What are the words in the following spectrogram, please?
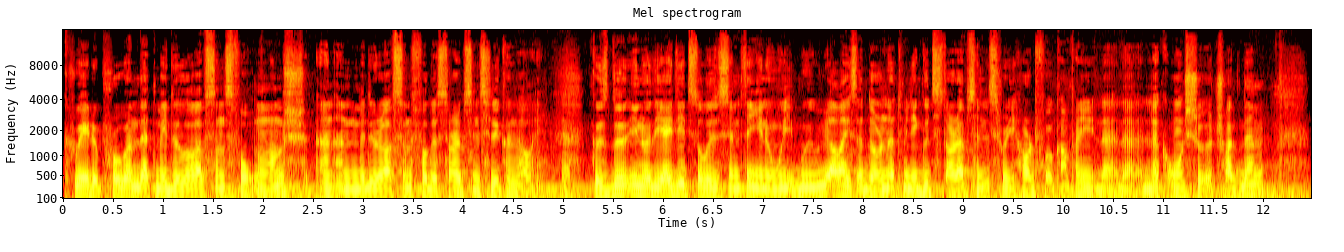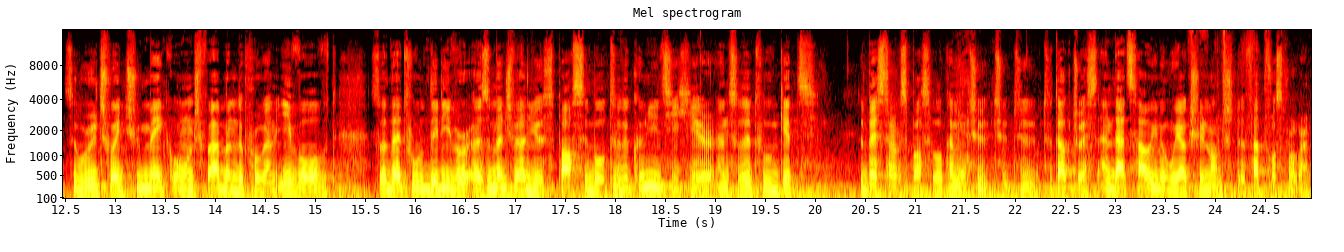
create a program that made a lot of sense for Orange and, and made a lot of sense for the startups in Silicon Valley. Because the you know the idea is always the same thing. You know, we, we realize that there are not many good startups, and it's really hard for a company that, that, like Orange to attract them. So we really tried to make Orange Fab and the program evolved so that we'll deliver as much value as possible to the community here, and so that we'll get the best startups possible coming to, to, to, to, talk to us. And that's how you know we actually launched the FabForce program.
